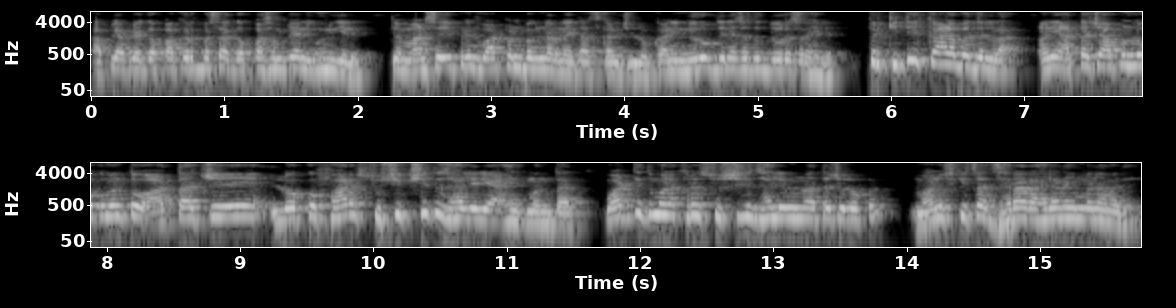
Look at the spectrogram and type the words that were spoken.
आपल्या आपल्या गप्पा करत बसा गप्पा संपल्या निघून गेले. ते माणसं इथपर्यंत वाट पण बघणार नाहीत आजकालचे लोक आणि निरोप देण्याचा तर दूरच राहिले. तर किती काळ बदलला? आणि आताचे आपण लोक म्हणतो आताचे लोक फार सुशिक्षित झालेले आहेत म्हणतात. वाटते तुम्हाला खरंच सुशिक्षित झाले म्हणून आताचे लोक? माणुसकीचा झरा राहिला नाही मनामध्ये.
